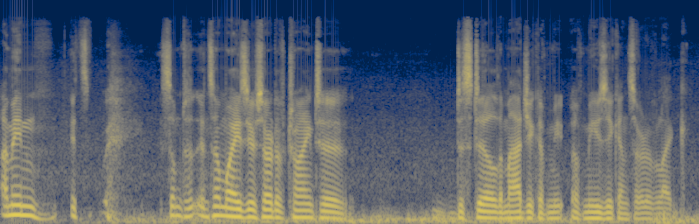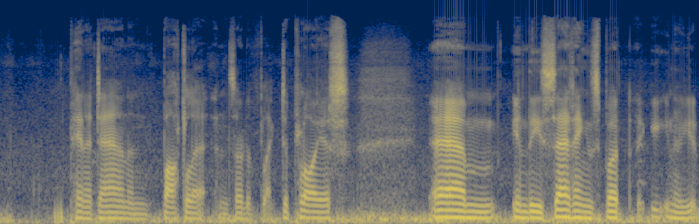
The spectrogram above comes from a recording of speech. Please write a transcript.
I mean, it's some in some ways you're sort of trying to distill the magic of mu- of music and sort of like pin it down and bottle it and sort of like deploy it um, in these settings. But you know, you,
